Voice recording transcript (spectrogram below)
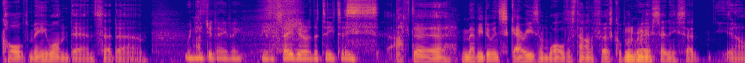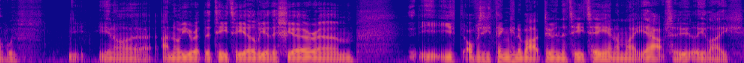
called me one day and said. Um, We need you, Davey. You're the saviour of the TT. after maybe doing Skerries and Walderstown the first couple of Mhm. racing, he said, you know, we've, you know, uh, I know you were at the TT earlier this year. Um, you obviously thinking about doing the TT, and I'm like, yeah, absolutely. Like,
